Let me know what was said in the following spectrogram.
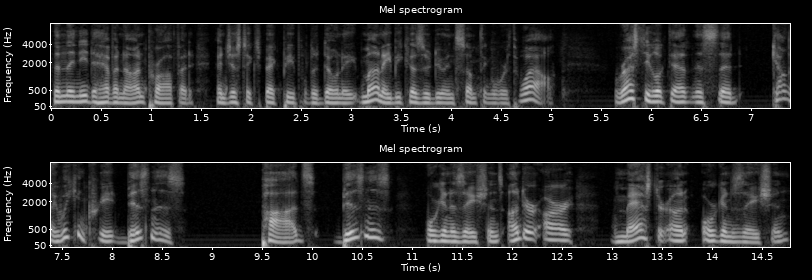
then they need to have a nonprofit and just expect people to donate money because they're doing something worthwhile. Rusty looked at it and said, Golly, we can create business pods, business organizations under our master organization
